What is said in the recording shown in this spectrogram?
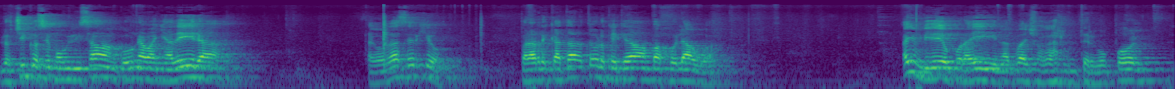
los chicos se movilizaban con una bañadera. ¿Te acordás, Sergio? Para rescatar a todos los que quedaban bajo el agua. Hay un video por ahí en el cual yo agarro un tergopol.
